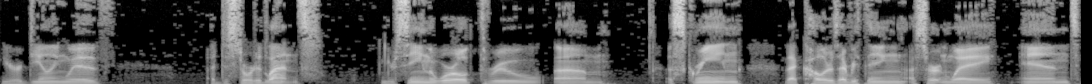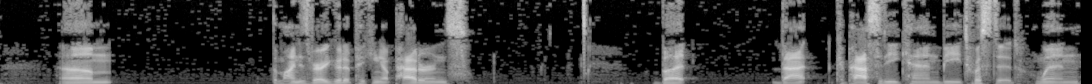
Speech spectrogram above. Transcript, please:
you're dealing with a distorted lens. You're seeing the world through um, a screen that colors everything a certain way, and um, the mind is very good at picking up patterns, but that capacity can be twisted when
